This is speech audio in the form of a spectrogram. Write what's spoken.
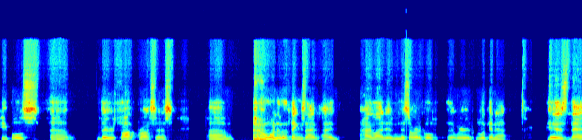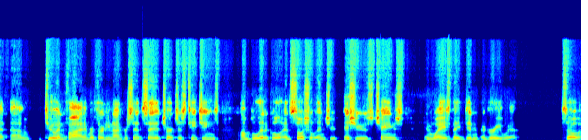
people's uh, their thought process. Um, one of the things I, I highlighted in this article that we're looking at is that um, two and five or 39% say the church's teachings on political and social issues changed in ways they didn't agree with. So,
